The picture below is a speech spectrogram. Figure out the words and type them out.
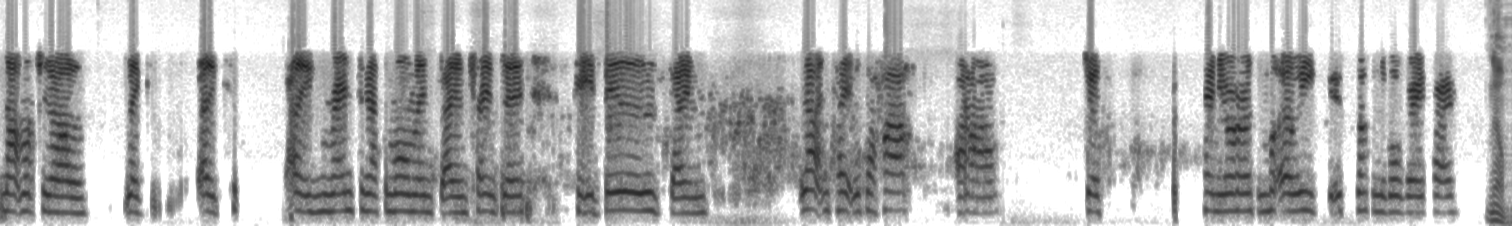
not much at all. Like, like I'm renting at the moment. I'm trying to pay bills. I'm not entitled to half. Uh, just ten euros a week. It's not going to go very far. No,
